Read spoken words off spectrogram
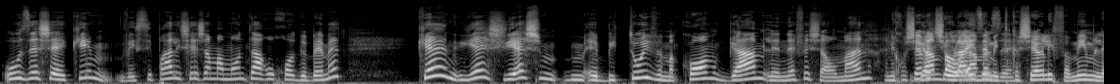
הוא זה שהקים, והיא סיפרה לי שיש שם המון תערוכות, ובאמת, כן, יש, יש אה, ביטוי ומקום גם לנפש האומן, אני גם חושבת שאולי בעולם זה הזה. מתקשר לפעמים ל-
